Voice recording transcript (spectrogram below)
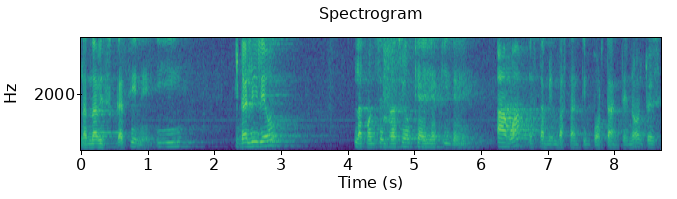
las naves Cassini y Galileo, la concentración que hay aquí de agua es también bastante importante, ¿no? Entonces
